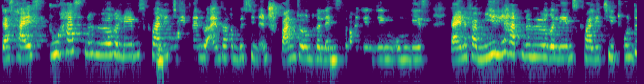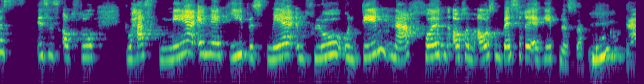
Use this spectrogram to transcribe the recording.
Das heißt, du hast eine höhere Lebensqualität, wenn du einfach ein bisschen entspannter und relaxter mit den Dingen umgehst. Deine Familie hat eine höhere Lebensqualität und das ist es auch so, du hast mehr Energie, bist mehr im Flow und demnach folgen auch im Außen bessere Ergebnisse. Mhm. Ja,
